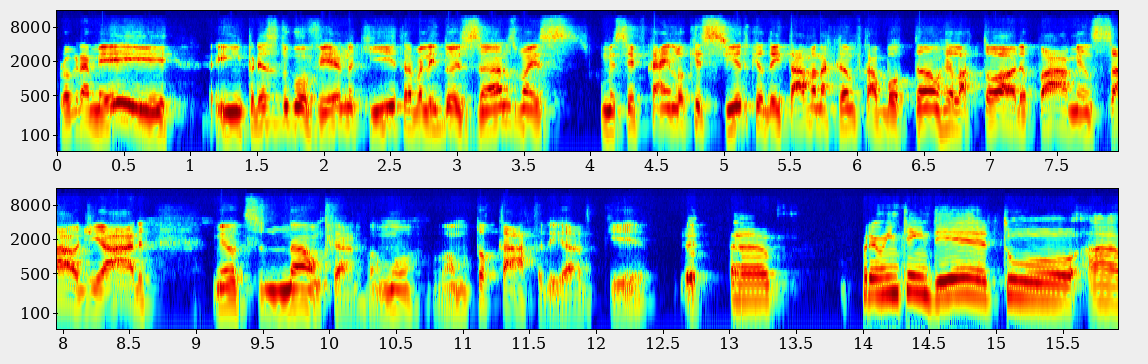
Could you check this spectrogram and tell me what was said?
Programei em empresa do governo aqui, trabalhei dois anos, mas comecei a ficar enlouquecido, que eu deitava na cama, ficava botão, relatório, pá, mensal, diário. Meu, disse, não, cara, vamos, vamos tocar, tá ligado? Porque. Eu... Uh para eu entender, tu a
